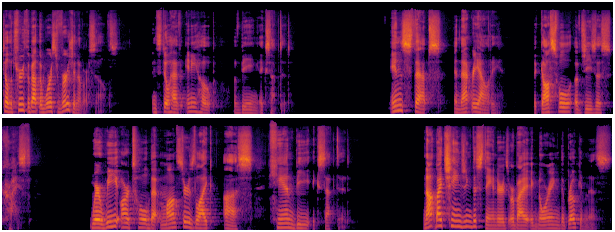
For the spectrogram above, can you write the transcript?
tell the truth about the worst version of ourselves, and still have any hope of being accepted? In steps in that reality, the gospel of Jesus Christ where we are told that monsters like us can be accepted. Not by changing the standards or by ignoring the brokenness,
